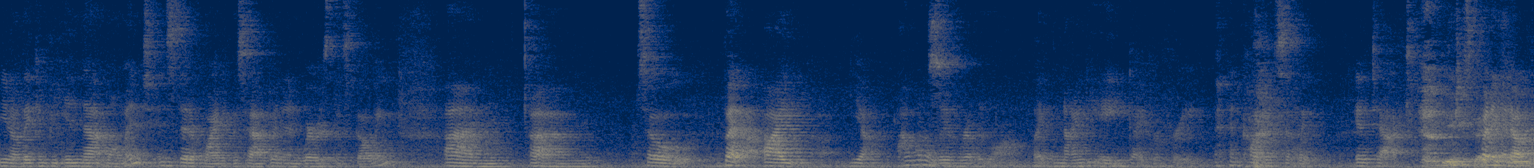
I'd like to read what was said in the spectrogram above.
you know, they can be in that moment instead of why did this happen and where is this going. Um, um, so, but I, yeah, I want to live really long, like 98 diaper free and cognitively intact. The Just age putting it out.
